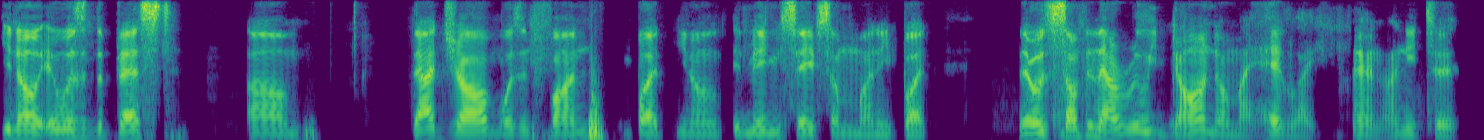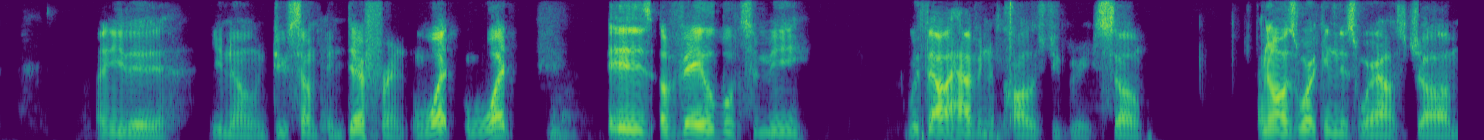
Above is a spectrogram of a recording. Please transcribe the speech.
you know it wasn't the best. Um, that job wasn't fun, but you know it made me save some money. But there was something that really dawned on my head, like man, I need to, I need to, you know, do something different. What what is available to me without having a college degree? So, you know, I was working this warehouse job.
